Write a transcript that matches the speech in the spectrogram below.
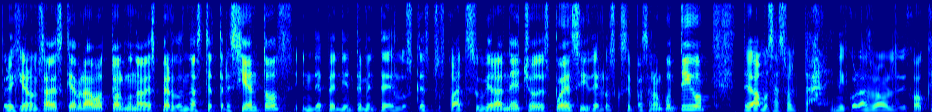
pero dijeron, ¿sabes qué Bravo? Tú alguna vez perdonaste a 300, independientemente de los que estos cuates hubieran hecho después y de los que se pasaron contigo, te vamos a soltar. Y Nicolás Bravo le dijo, ok,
